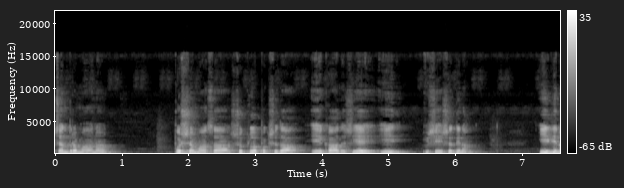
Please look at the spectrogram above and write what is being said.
ಚಂದ್ರಮಾನ ಪುಷ್ಯಮಾಸ ಶುಕ್ಲ ಪಕ್ಷದ ಏಕಾದಶಿಯೇ ಈ ವಿಶೇಷ ದಿನ. ಈ ದಿನ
